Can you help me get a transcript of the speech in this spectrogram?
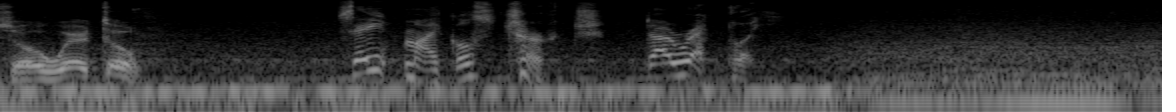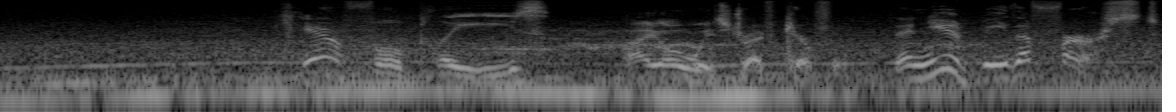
So where to? St. Michael's Church. Directly. Careful, please. I always drive careful. Then you'd be the first.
